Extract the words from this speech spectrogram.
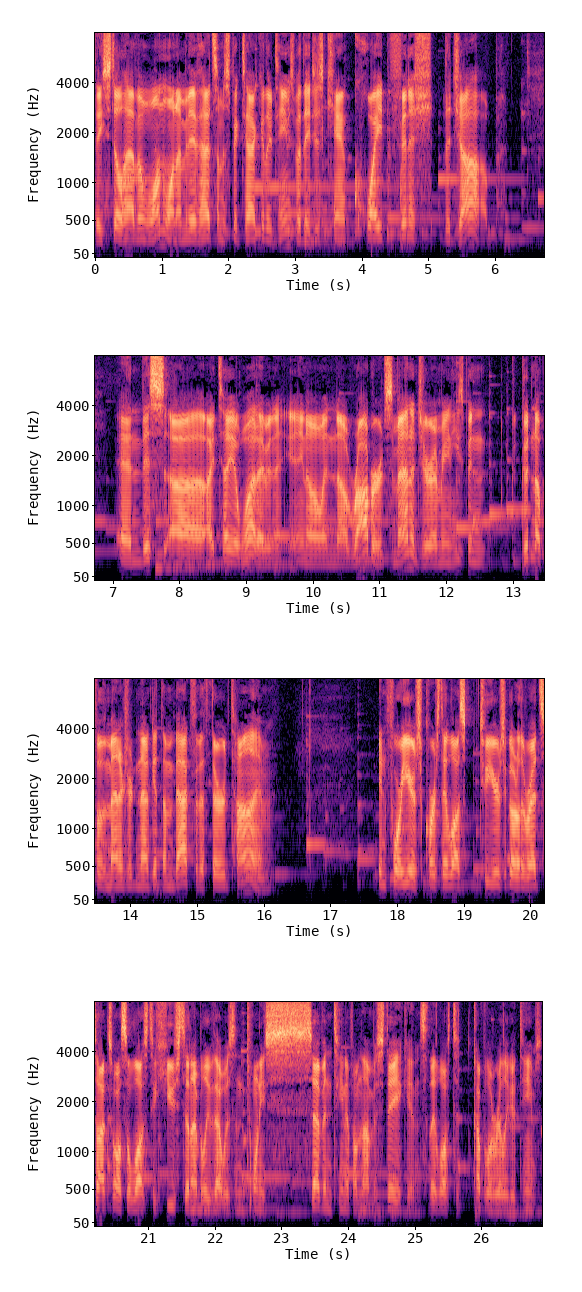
They still haven't won one. I mean, they've had some spectacular teams, but they just can't quite finish the job and this, uh, I tell you what, I mean, you know, and uh, Roberts, manager, I mean, he's been good enough of a manager to now get them back for the third time in four years. Of course, they lost two years ago to the Red Sox, also lost to Houston. I believe that was in 2017, if I'm not mistaken. So they lost a couple of really good teams.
